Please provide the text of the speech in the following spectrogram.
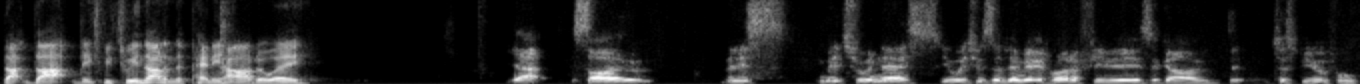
that that it's between that and the Penny Hardaway. Yeah. So this Mitchell and Ness, which was a limited run a few years ago, just beautiful.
